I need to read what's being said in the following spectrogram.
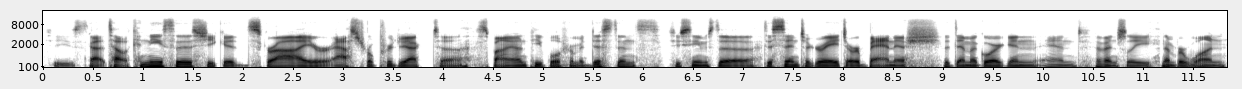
She's got telekinesis, she could scry or astral project to spy on people from a distance. She seems to disintegrate or banish the Demogorgon and eventually number 1.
